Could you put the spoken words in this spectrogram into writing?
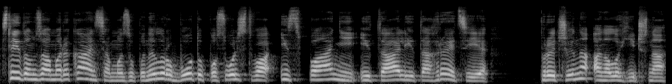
Слідом за американцями зупинили роботу посольства Іспанії, Італії та Греції. Причина аналогічна:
